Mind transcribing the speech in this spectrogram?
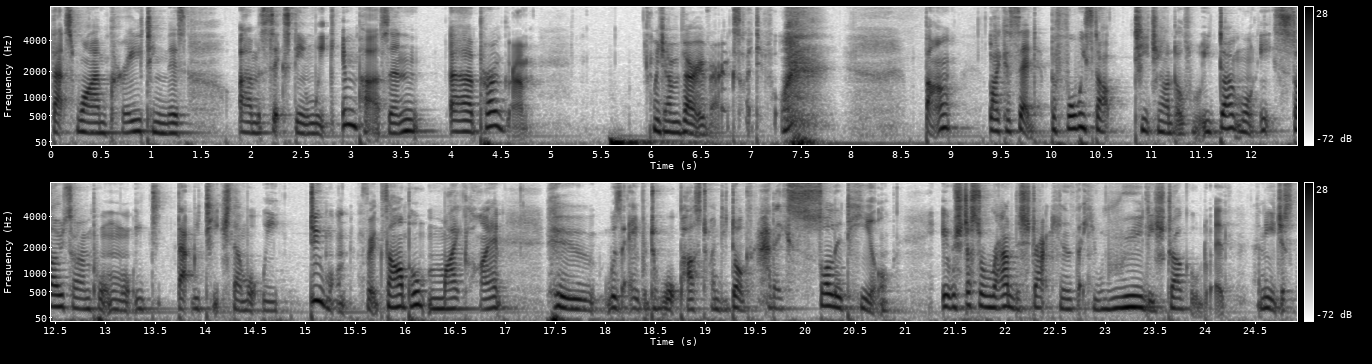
That's why I'm creating this um, 16 week in person uh, program, which I'm very, very excited for. but, like I said, before we start teaching our dogs what we don't want, it's so, so important what we that we teach them what we do want. For example, my client who was able to walk past 20 dogs had a solid heel it was just around distractions that he really struggled with. And he just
